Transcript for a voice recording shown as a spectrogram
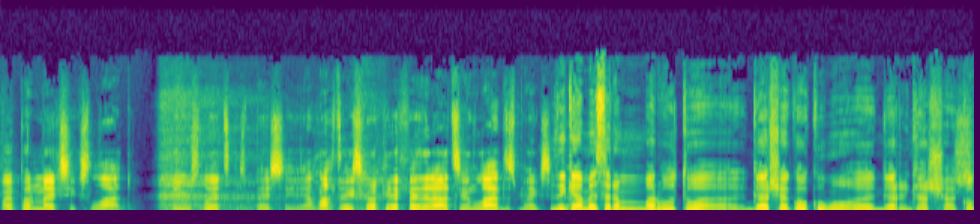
Vai par Meksikas ledu. Divas lietas, kas besīja. Latvijas Hokeja federācija un ledus Meksikā. Kā mēs varam varbūt to garšāko, kumu, gar, garšāko,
